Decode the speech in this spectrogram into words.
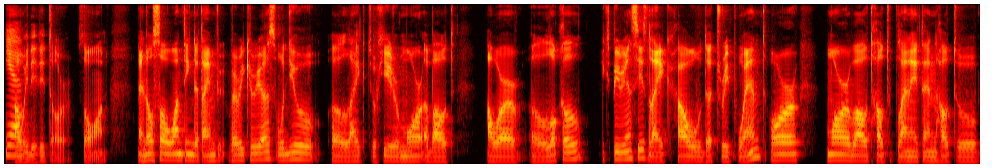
Yeah. how we did it or so on. And also, one thing that I'm very curious would you uh, like to hear more about our uh, local experiences, like how the trip went, or more about how to plan it and how to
